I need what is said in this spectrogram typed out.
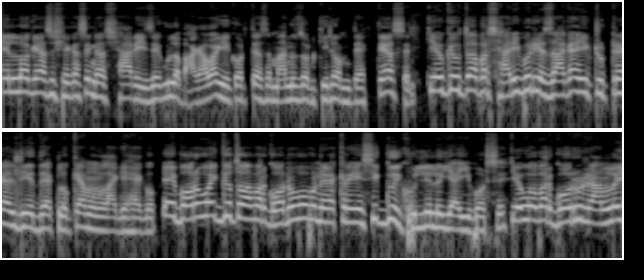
এর লগে আছে শেখ হাসিনার শাড়ি, যেগুলো ভাগাভাগি করতে আছে, মানুষজন কিরম দেখতে আছেন? কেউ কেউ তো আবার শাড়ি পরিয়ে জায়গায় একটু ট্রেল দিয়ে দেখল, কেমন লাগে হ্যাগো এই বড় বৈজ্ঞ তো আবার গণভবনের একটা এসি গুই খুললে লই আই পড়ছে। কেউ আবার গরুর রান লই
